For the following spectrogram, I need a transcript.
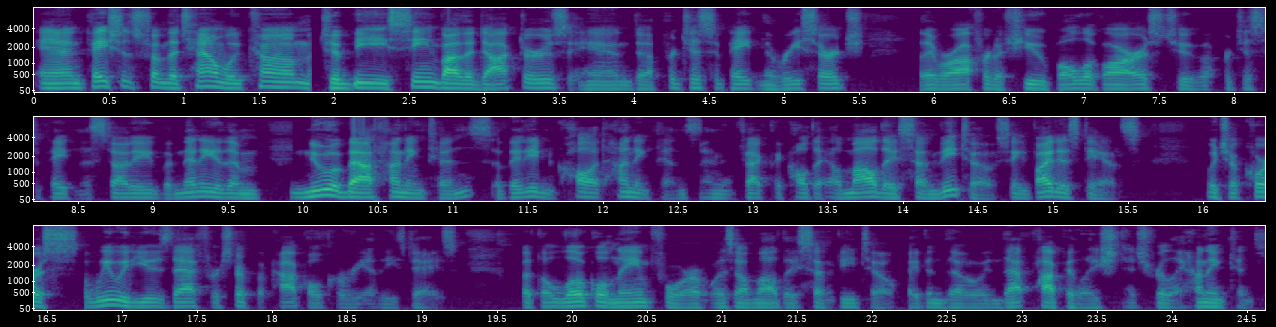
And patients from the town would come to be seen by the doctors and uh, participate in the research. They were offered a few bolivars to uh, participate in the study, but many of them knew about Huntington's. They didn't call it Huntington's. And in fact, they called it El Mal de San Vito, St. Vitus dance, which of course we would use that for streptococcal chorea these days but the local name for it was El Mal de San Vito, even though in that population it's really Huntington's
